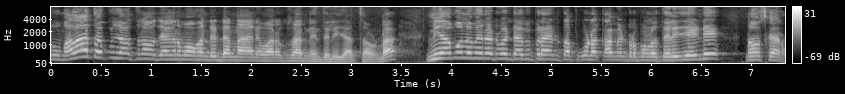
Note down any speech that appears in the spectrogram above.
నువ్వు మళ్ళా తప్పు చేస్తున్నావు జగన్మోహన్ రెడ్డి అన్న అని మరొకసారి నేను తెలియజేస్తా ఉండా. మీ అమూల్యమైనటువంటి అభిప్రాయాన్ని తప్పకుండా కామెంట్ రూపంలో తెలియజేయండి. నమస్కారం.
